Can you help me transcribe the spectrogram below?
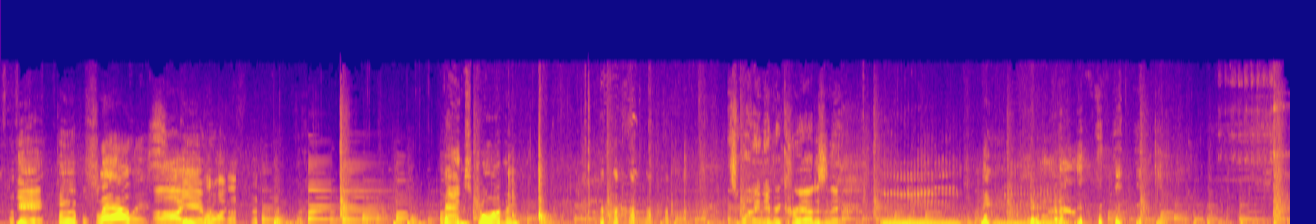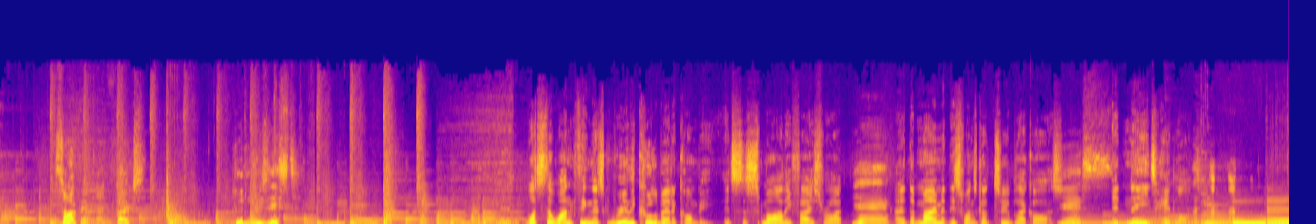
Yeah, purple. Flowers. Oh, yeah, right. Bag's driving. There's one in every crowd, isn't there? Sorry about that, folks. Couldn't resist. What's the one thing that's really cool about a Kombi? It's the smiley face, right? Yeah. And at the moment, this one's got two black eyes. Yes. It needs headlights.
